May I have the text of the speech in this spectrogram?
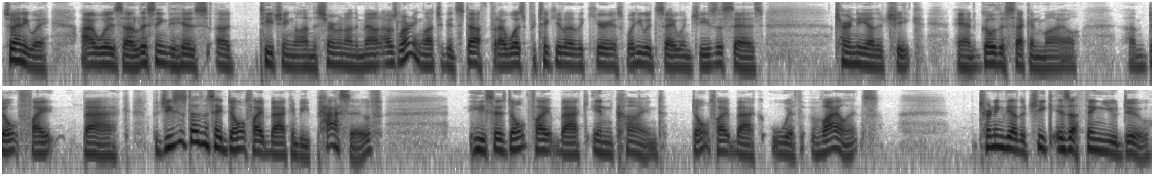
So, anyway, I was uh, listening to his uh, teaching on the Sermon on the Mount, I was learning lots of good stuff, but I was particularly curious what he would say when Jesus says, turn the other cheek and go the second mile. Um, don't fight back. But Jesus doesn't say don't fight back and be passive. He says don't fight back in kind. Don't fight back with violence. Turning the other cheek is a thing you do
